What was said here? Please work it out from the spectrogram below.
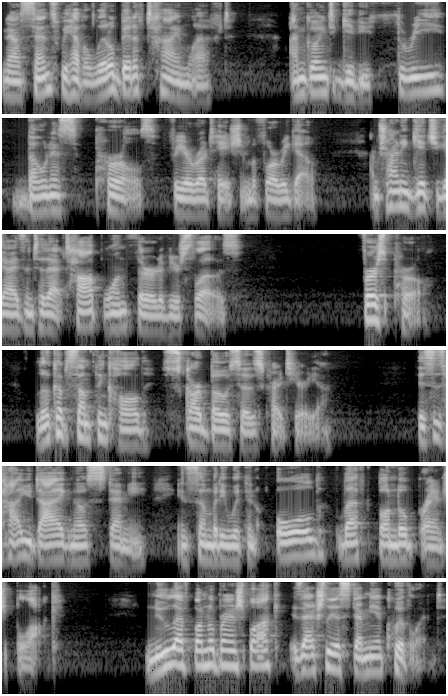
Now, since we have a little bit of time left, I'm going to give you three bonus pearls for your rotation before we go. I'm trying to get you guys into that top one third of your SLOEs. First pearl look up something called Sgarbossa's criteria. This is how you diagnose STEMI in somebody with an old left bundle branch block. New left bundle branch block is actually a STEMI equivalent.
